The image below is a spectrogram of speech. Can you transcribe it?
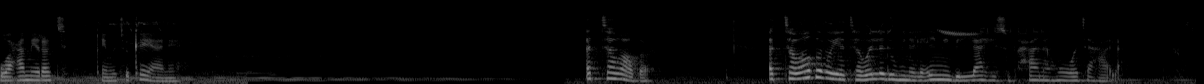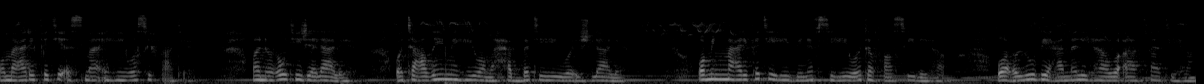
وعمرت قيمة كيانه. التواضع. التواضع يتولد من العلم بالله سبحانه وتعالى ومعرفة أسمائه وصفاته ونعوت جلاله وتعظيمه ومحبته وإجلاله ومن معرفته بنفسه وتفاصيلها وعيوب عملها وآفاتها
